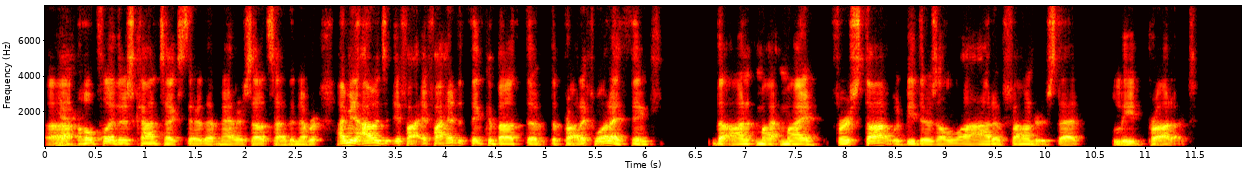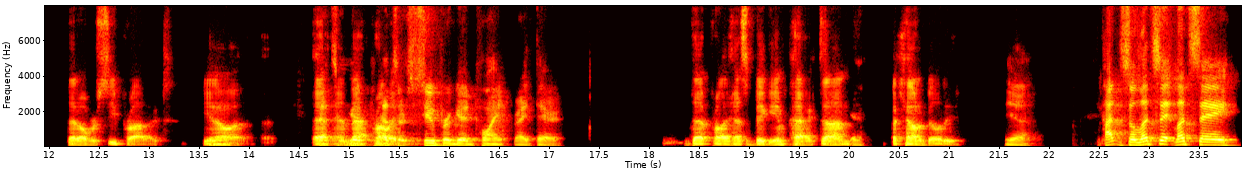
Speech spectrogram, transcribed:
Uh, yeah. Hopefully, there's context there that matters outside the number. I mean, I would if I if I had to think about the the product one, I think the on my my first thought would be there's a lot of founders that lead product, that oversee product. You know, mm. that's and, a good, that probably, that's a super good point right there. That probably has a big impact on yeah. accountability. Yeah. So let's say let's say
